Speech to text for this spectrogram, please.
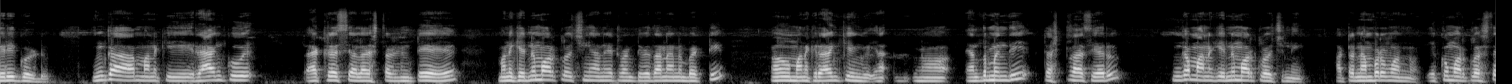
వెరీ గుడ్. ఇంకా మనకి ర్యాంకు యాక్యురసీ ఎలా ఇస్తాడంటే మనకి ఎన్ని మార్కులు వచ్చినాయి అనేటువంటి విధానాన్ని బట్టి మనకి ర్యాంకింగ్ ఎంతమంది టెస్ట్ రాశారు ఇంకా మనకి ఎన్ని మార్కులు వచ్చినాయి. అట్ట నెంబర్ వన్ ఎక్కువ మార్కులు వస్తే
